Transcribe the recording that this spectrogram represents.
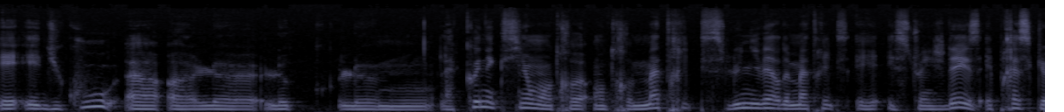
Et, du coup, euh, euh, le, le, la connexion entre, entre Matrix, l'univers de Matrix et, et, Strange Days est presque...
